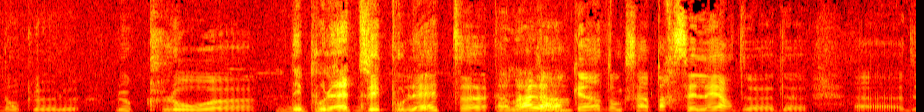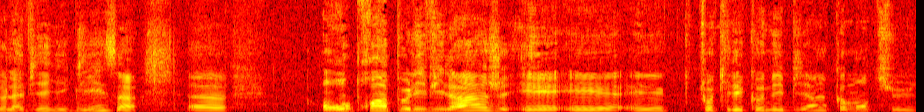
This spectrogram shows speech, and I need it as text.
donc le, le clos des poulettes. Des poulettes. Pas mal. Donc, hein. donc c'est un parcellaire de, euh, de la vieille église. Euh, on reprend un peu les villages et, toi qui les connais bien, comment tu,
